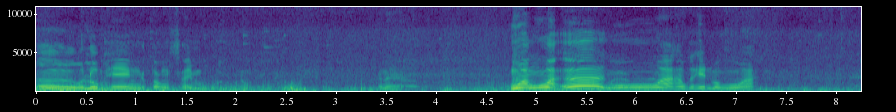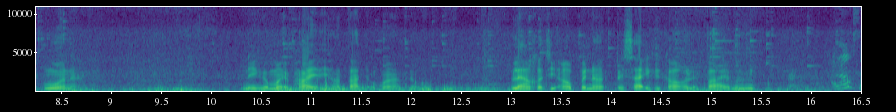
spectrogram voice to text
เออมันลมแห้งก็ต้องใส่หมวกเนาะนะง่วงง่วงเออง่วงเขาก็เห็นบ่ง่วงง่วงน่ะนี่ก็ไม้ไผ่ที่เขาตัดออกมาเนาะแล้วก็จะเอาไปนะไปใส่คือเก่าแหละใบมันสลุกส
